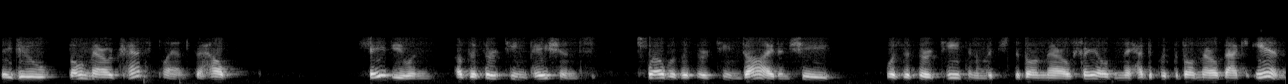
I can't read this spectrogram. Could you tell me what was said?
they do bone marrow transplants to help save you. And of the 13 patients, 12 of the 13 died, and she was the 13th in which the bone marrow failed, and they had to put the bone marrow back in.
